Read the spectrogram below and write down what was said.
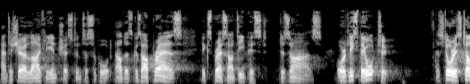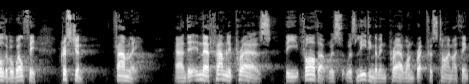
and to show a lively interest and to support others because our prayers express our deepest desires, or at least they ought to. A story is told of a wealthy Christian family and in their family prayers, the father was, was leading them in prayer one breakfast time, I think,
